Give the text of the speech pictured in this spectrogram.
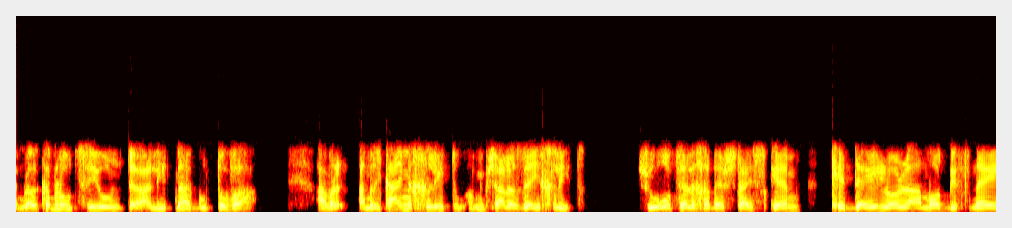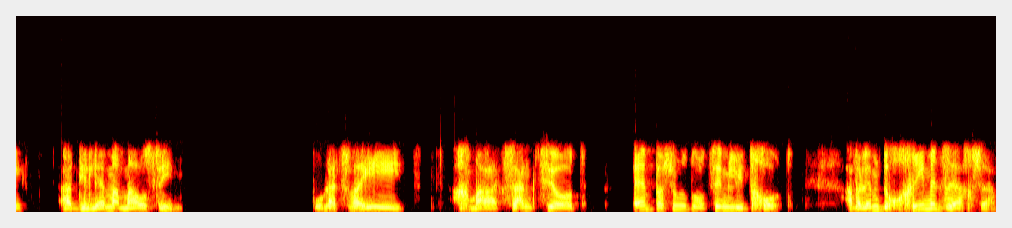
הם לא יקבלו ציון על התנהגות טובה. אבל האמריקאים החליטו, הממשל הזה החליט, שהוא רוצה לחדש את ההסכם כדי לא לעמוד בפני הדילמה מה עושים. פעולה צבאית, החמרת סנקציות, הם פשוט רוצים לדחות. אבל הם דוחים את זה עכשיו,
